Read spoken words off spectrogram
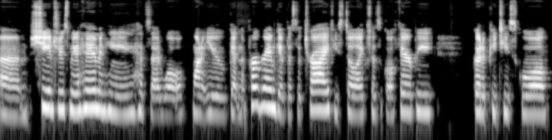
um, she introduced me to him, and he had said, Well, why don't you get in the program, give this a try? If you still like physical therapy, go to PT school.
